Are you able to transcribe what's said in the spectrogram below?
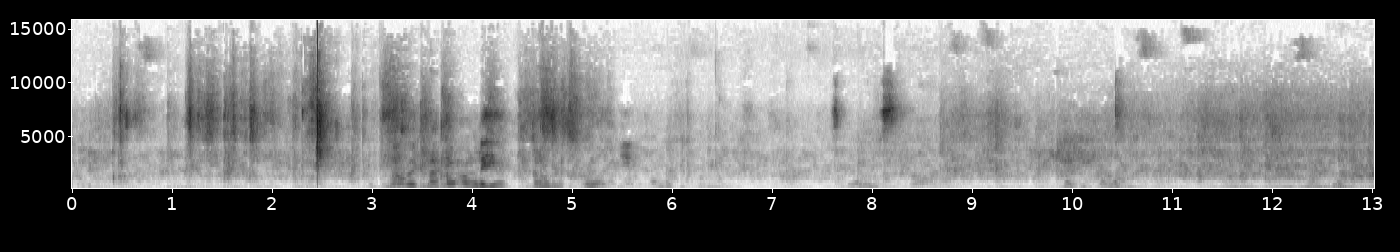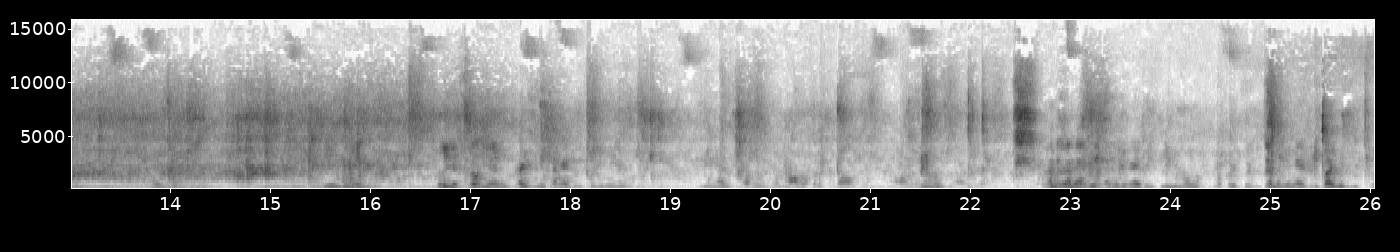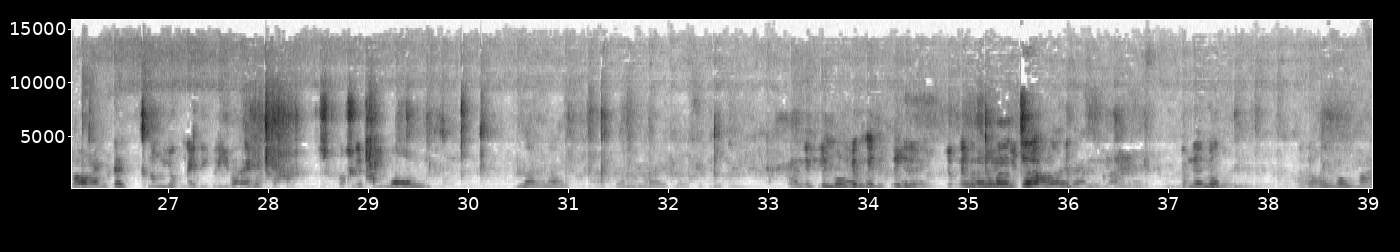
mà không ăn lý không anh ấy anh ấy ngay đi gì mà anh ấy ngay đi bay đi lo anh ta không dùng ngay đi đi rồi anh còn nghe phim mồm lần lần lần lần Mo yung cho na yun eh. Yung mga mantra. Yung ano? Ano yung mong ma?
